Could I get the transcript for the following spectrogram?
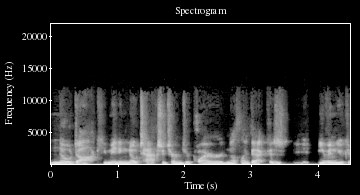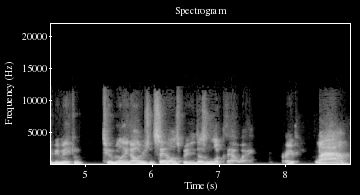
no doc, meaning no tax returns required, nothing like that. Because even you could be making two million dollars in sales, but it doesn't look that way, right? Wow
